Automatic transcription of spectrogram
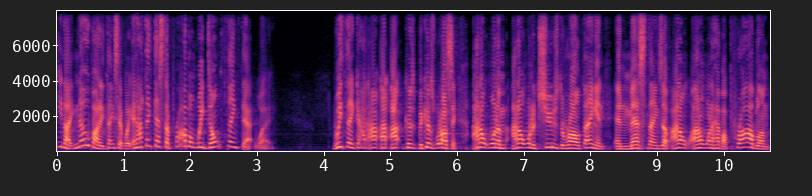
you like nobody thinks that way. And I think that's the problem. We don't think that way. We think, God, I, I, because because what I'll say, I don't want to, I don't want to choose the wrong thing and, and mess things up. I don't, I don't want to have a problem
